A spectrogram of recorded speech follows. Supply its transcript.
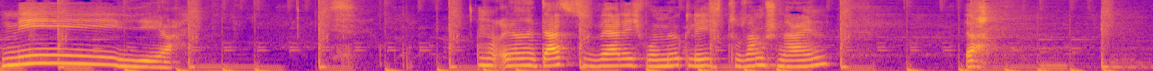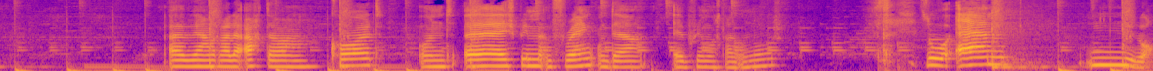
Nee. Ja. Äh, Das werde ich womöglich zusammenschneiden. Ja. Äh, Wir haben gerade 8er Colt und äh, ich spiele mit dem Frank und der El Primo ist gerade unlogisch. So, ähm. Ja.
